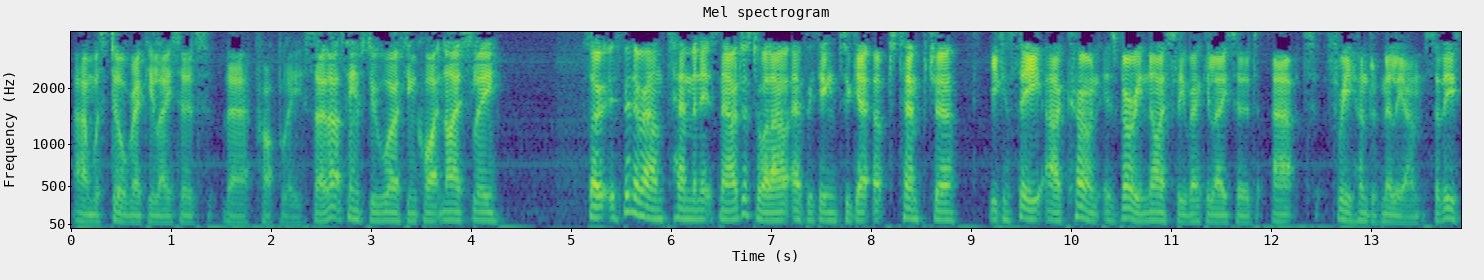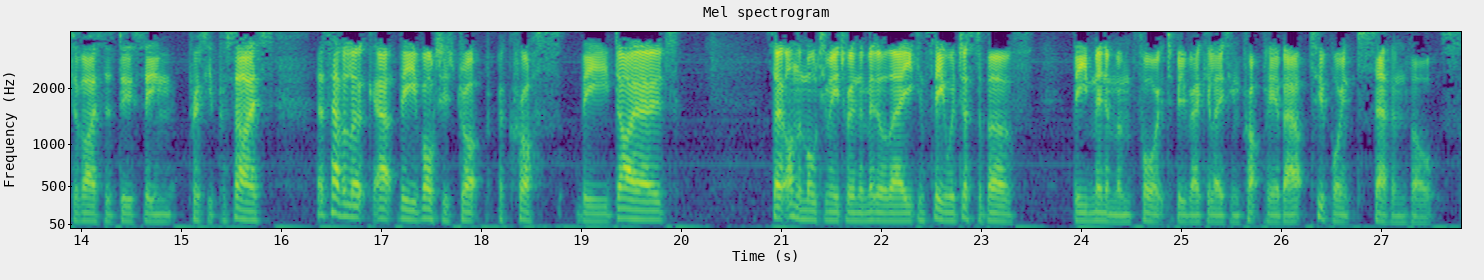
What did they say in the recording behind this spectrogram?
and we're still regulated there properly. So that seems to be working quite nicely. So it's been around 10 minutes now just to allow everything to get up to temperature you can see our current is very nicely regulated at 300 milliamps. So these devices do seem pretty precise. Let's have a look at the voltage drop across the diode. So on the multimeter in the middle there, you can see we're just above the minimum for it to be regulating properly, about 2.7 volts.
